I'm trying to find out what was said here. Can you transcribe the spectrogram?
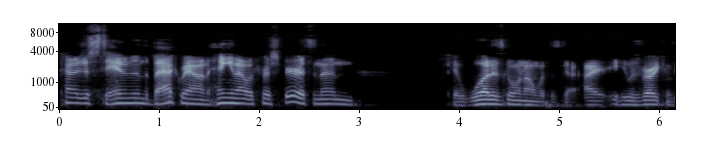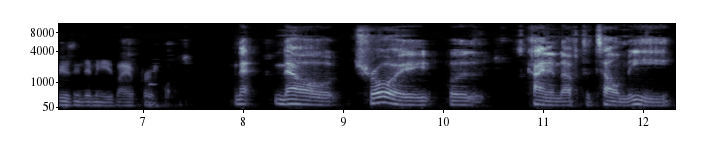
kind of just standing in the background, hanging out with curse spirits, and then, okay, what is going on with this guy? I he was very confusing to me by my first watch. Now, now Troy was kind enough to tell me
